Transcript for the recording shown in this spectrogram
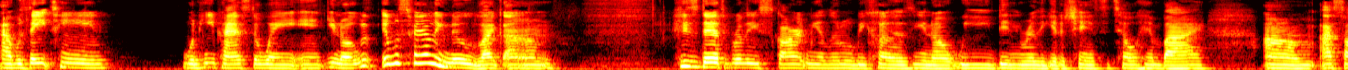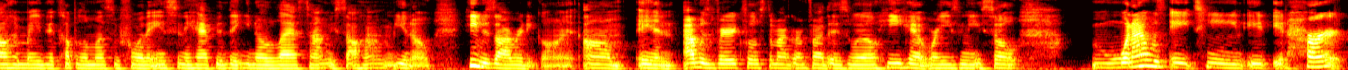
I was 18 when he passed away and you know, it was it was fairly new like um his death really scarred me a little because, you know, we didn't really get a chance to tell him bye. Um, I saw him maybe a couple of months before the incident happened. That you know, last time we saw him, you know, he was already gone. Um, and I was very close to my grandfather as well. He had raised me, so when I was 18, it it hurt.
